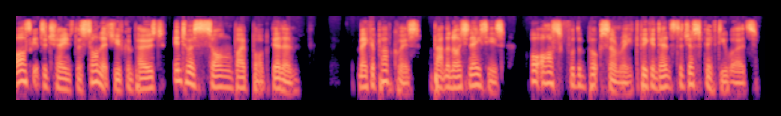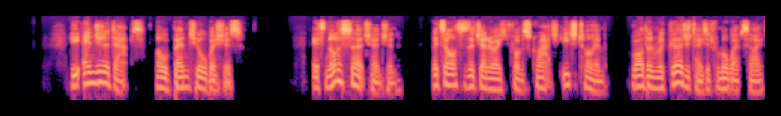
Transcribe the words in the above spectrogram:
Ask it to change the sonnet you've composed into a song by Bob Dylan. Make a pub quiz about the 1980s or ask for the book summary to be condensed to just 50 words. The engine adapts and will bend to your wishes. It's not a search engine. Its answers are generated from scratch each time rather than regurgitated from a website.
